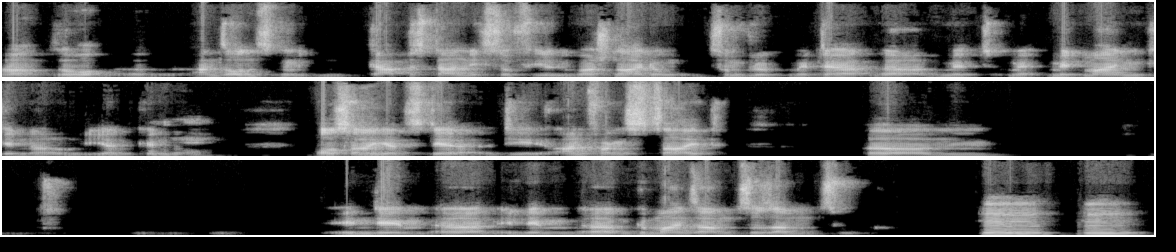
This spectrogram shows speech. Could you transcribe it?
Ja, so, äh, ansonsten gab es da nicht so viel Überschneidung zum Glück mit der äh, mit, mit mit meinen Kindern und ihren Kindern, okay. außer jetzt der die Anfangszeit ähm, in dem äh, in dem äh, gemeinsamen Zusammenzug. Mhm.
